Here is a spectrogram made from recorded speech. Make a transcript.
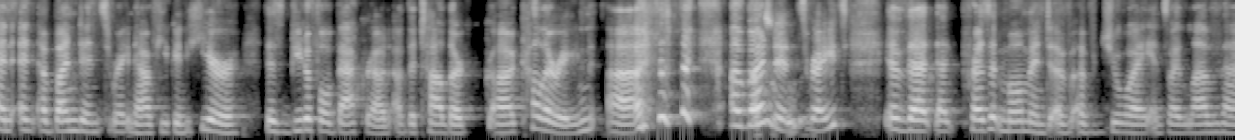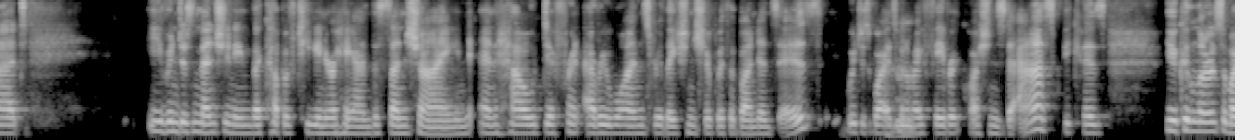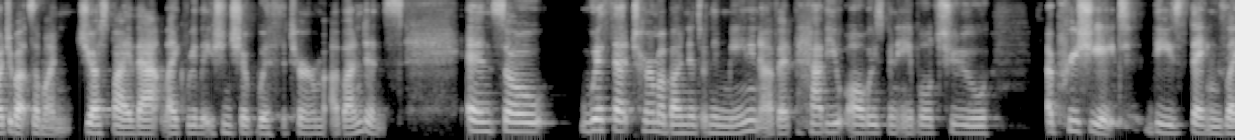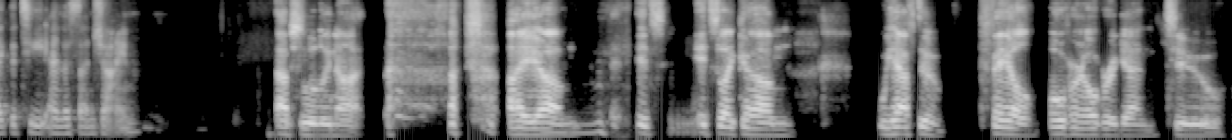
and and abundance right now if you can hear this beautiful background of the toddler uh, coloring uh, abundance Absolutely. right of that that present moment of of joy and so i love that even just mentioning the cup of tea in your hand, the sunshine, and how different everyone's relationship with abundance is, which is why it's mm-hmm. one of mm-hmm. my favorite questions to ask because you can learn so much about someone just by that like relationship with the term abundance. And so with that term abundance or the meaning of it, have you always been able to appreciate these things like the tea and the sunshine? Absolutely not. I um mm. it's it's like um we have to fail over and over again to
